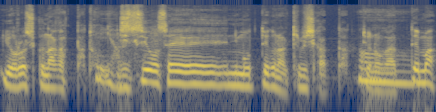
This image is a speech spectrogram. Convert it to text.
よろしくなかったと。実用性に持っていくのは厳しかったっていうのがあってまあ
